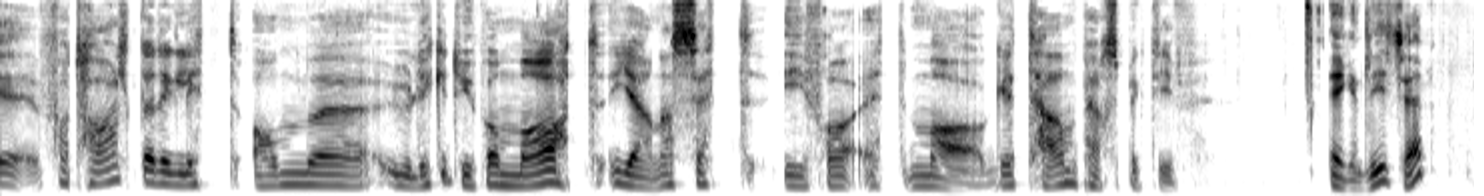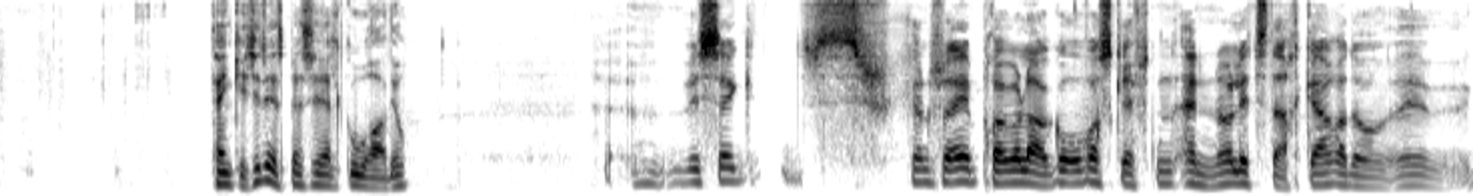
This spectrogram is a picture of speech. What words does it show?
eh, fortalte deg litt om eh, ulike typer mat, gjerne sett ifra et mage-tarm-perspektiv. Egentlig ikke. Tenker ikke det er spesielt god radio. Hvis jeg kan du si, prøver å lage overskriften enda litt sterkere, da. eh,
